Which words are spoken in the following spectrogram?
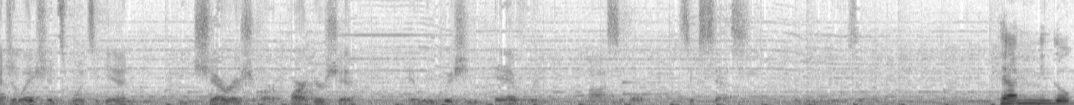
Congratulations once again. We cherish our partnership and we wish you every possible success in the years ahead. 대한민국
